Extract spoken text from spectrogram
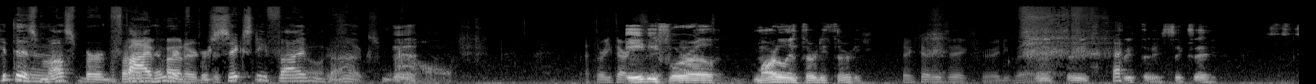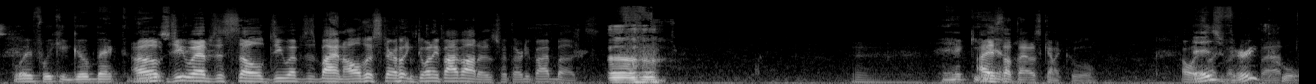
Get this Mossberg 500 500 for for 65 bucks. Wow. A 330. 80 for a Marlin 3030. Three thirty six for eighty bucks. Yeah, three three thirty six A. Boy, if we could go back to Oh, those G Webs is sold. G Webs is buying all the Sterling twenty five autos for thirty five bucks. Uh huh. Heck yeah. I just thought that was kind of cool. I That always is liked looking very cool.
